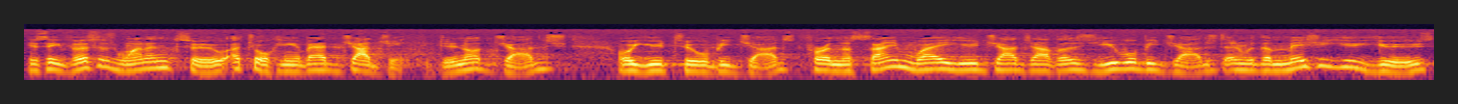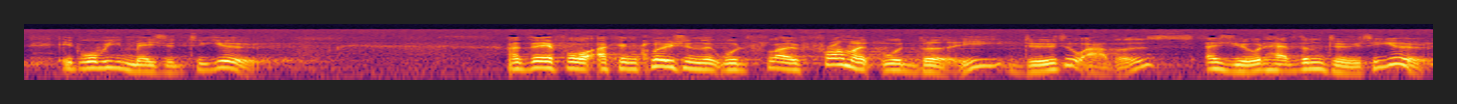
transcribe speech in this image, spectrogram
You see, verses 1 and 2 are talking about judging. Do not judge, or you too will be judged. For in the same way you judge others, you will be judged, and with the measure you use, it will be measured to you. And therefore, a conclusion that would flow from it would be do to others as you would have them do to you.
